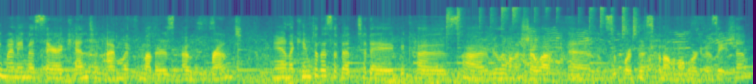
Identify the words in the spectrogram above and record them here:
my name is Sarah Kent and I'm with Mothers Out Front. And I came to this event today because I really want to show up and support this phenomenal organization.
